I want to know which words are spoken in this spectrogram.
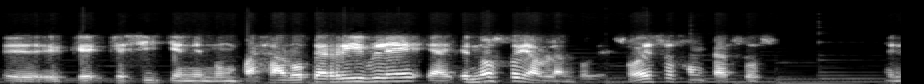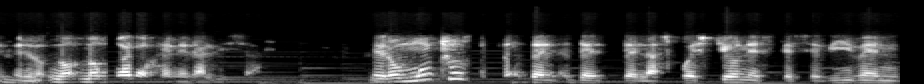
eh, que, sí tienen un pasado terrible. Eh, no estoy hablando de eso, esos son casos, no, puedo generalizar. Pero muchas de, las cuestiones que se viven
